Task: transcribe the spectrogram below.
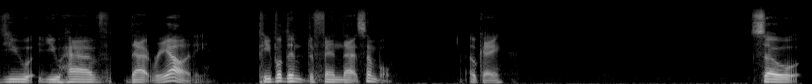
you you have that reality. People didn't defend that symbol. Okay. So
